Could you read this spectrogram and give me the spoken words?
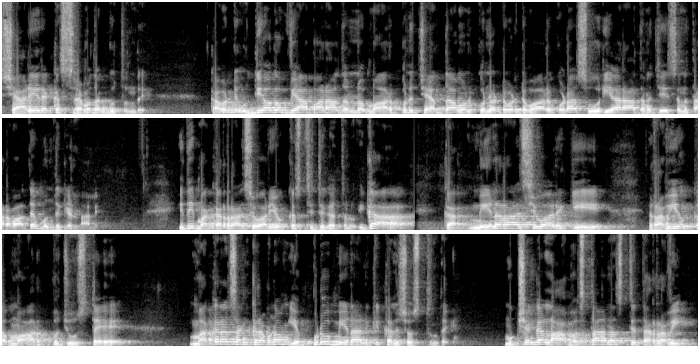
శారీరక శ్రమ తగ్గుతుంది. కాబట్టి ఉద్యోగ వ్యాపారాదుల్లో మార్పులు చేద్దామనుకున్నటువంటి వారు కూడా సూర్యారాధన చేసిన తర్వాతే ముందుకెళ్ళాలి. ఇది మకర రాశి వారి యొక్క స్థితిగతులు. ఇక ఇక మీనరాశి వారికి రవి యొక్క మార్పు చూస్తే మకర సంక్రమణం ఎప్పుడూ మీనానికి కలిసి వస్తుంది. ముఖ్యంగా లాభస్థాన స్థిత రవి.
